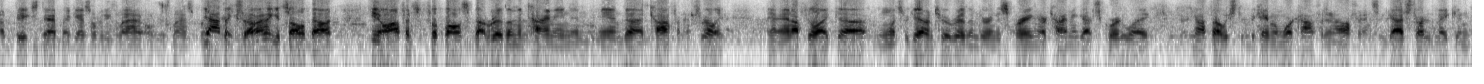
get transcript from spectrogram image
a big step, I guess, over these last over this last spring? Yeah, I think so. I think it's all about, you know, offensive football is about rhythm and timing and, and uh, confidence, really. And I feel like uh, once we got into a rhythm during the spring, our timing got squared away. You know, I thought we became a more confident offense, and guys started making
